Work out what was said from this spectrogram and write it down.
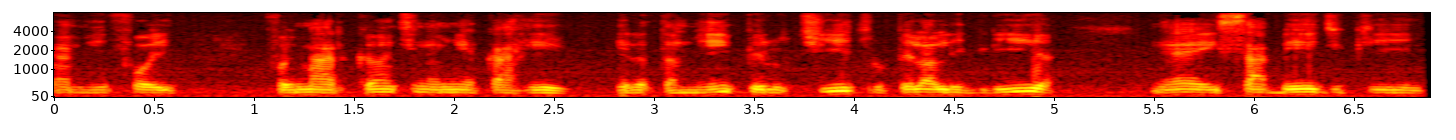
para mim foi, foi marcante na minha carreira também, pelo título, pela alegria, né, e saber de que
